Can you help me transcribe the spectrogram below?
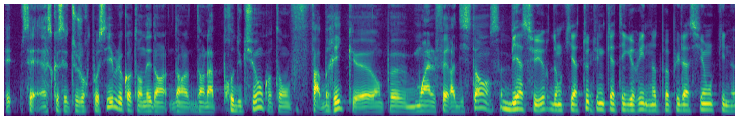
Est-ce que c'est toujours possible quand on est dans, dans, la production, quand on fabrique, euh, on peut moins le faire à distance? Bien sûr, donc il y a toute une catégorie de notre population qui ne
